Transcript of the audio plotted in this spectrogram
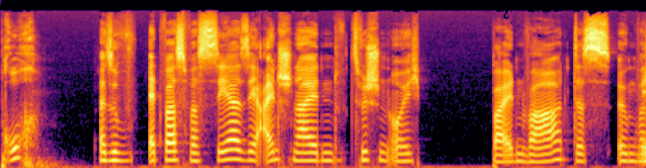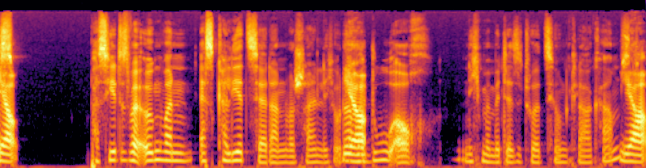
Bruch? Also etwas, was sehr, sehr einschneidend zwischen euch beiden war, dass irgendwas ja. passiert ist, weil irgendwann eskaliert es ja dann wahrscheinlich, oder? Ja. Weil du auch nicht mehr mit der Situation klarkamst. Ja,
